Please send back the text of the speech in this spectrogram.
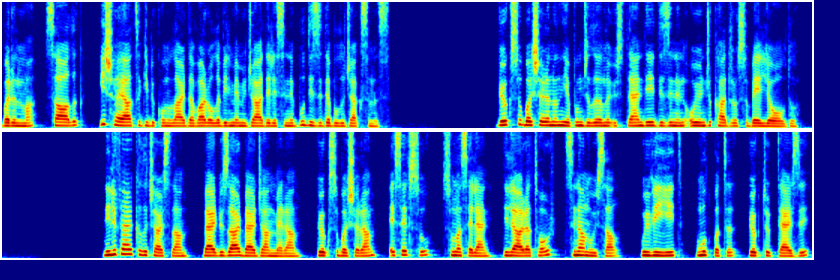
barınma, sağlık, iş hayatı gibi konularda var olabilme mücadelesini bu dizide bulacaksınız. Göksu Başaran'ın yapımcılığını üstlendiği dizinin oyuncu kadrosu belli oldu. Nilüfer Kılıçarslan, Bergüzar Bercan Meran, Göksu Başaran, Esef Su, Suna Selen, Dilara Tor, Sinan Uysal, Ulvi Yiğit, Umut Batı, Göktürk Terzi,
